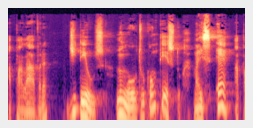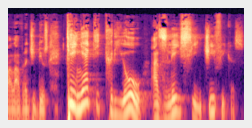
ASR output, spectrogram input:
a palavra de Deus, num outro contexto, mas é a palavra de Deus. Quem é que criou as leis científicas?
